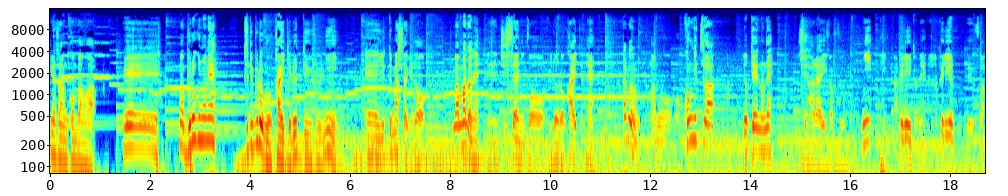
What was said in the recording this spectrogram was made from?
皆さんこんばんは。えー、まあブログのね、釣りブログを書いてるっていう風に、えー、言ってましたけど、まあまだね、え、実際にこう、いろいろ書いてね、多分、あの、今月は予定のね、支払い額にアフィリエイトね、アフィリエイトというか、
